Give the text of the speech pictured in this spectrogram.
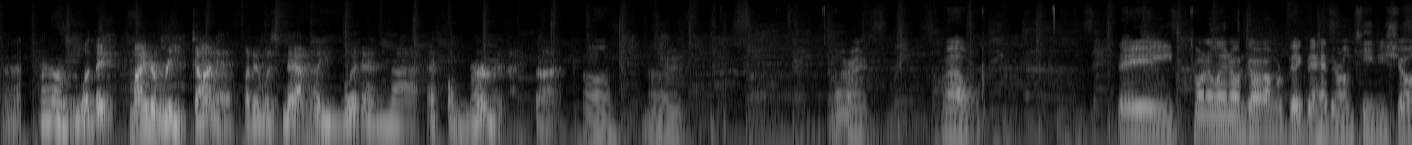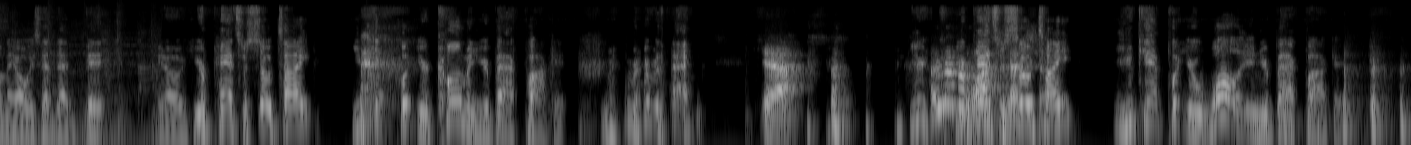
Uh, I don't know, well, they might have redone it, but it was Natalie Wood and uh, Ethel Merman, I thought. Oh, all right. All right. Well, they, Tony Leno and Dawn were big. They had their own TV show and they always had that bit, you know, your pants are so tight, you can't put your comb in your back pocket. Remember that? Yeah, Your, I remember your pants are so show. tight, you can't put your wallet in your back pocket.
